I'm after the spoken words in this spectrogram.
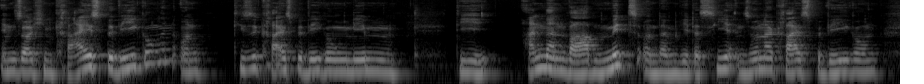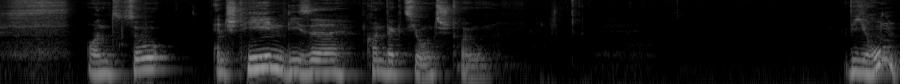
in solchen Kreisbewegungen. Und diese Kreisbewegungen nehmen die anderen Waben mit. Und dann geht es hier in so einer Kreisbewegung und so entstehen diese Konvektionsströmungen. Wie rum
